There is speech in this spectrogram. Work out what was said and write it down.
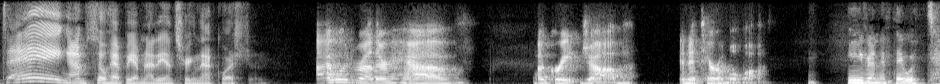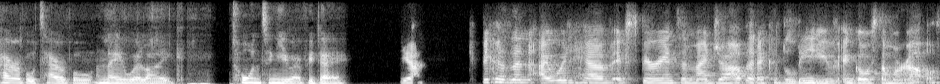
dang. I'm so happy I'm not answering that question. I would rather have a great job and a terrible boss. Even if they were terrible, terrible, and they were like taunting you every day. Because then I would have experience in my job that I could leave and go somewhere else.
